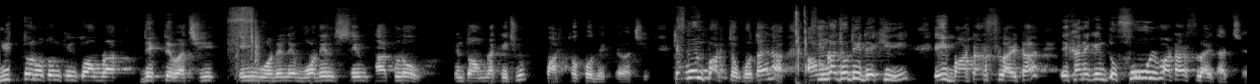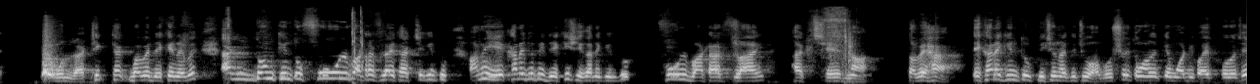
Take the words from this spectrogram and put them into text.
নিত্য নতুন কিন্তু আমরা দেখতে পাচ্ছি। এই মডেলে মডেল সেম থাকলেও কিন্তু আমরা কিছু পার্থক্য দেখতে পাচ্ছি। কেমন পার্থক্য তাই না? আমরা যদি দেখি এই বাটারফ্লাইটা এখানে কিন্তু ফুল বাটারফ্লাই থাকছে। ঠিকঠাক ভাবে দেখে নেবে। একদম কিন্তু ফুল বাটারফ্লাই থাকছে। কিন্তু আমি এখানে যদি দেখি, সেখানে কিন্তু ফুল বাটারফ্লাই থাকছে না। তবে হ্যাঁ এখানে কিন্তু কিছু না কিছু অবশ্যই তোমাদেরকে মডিফাই করেছে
